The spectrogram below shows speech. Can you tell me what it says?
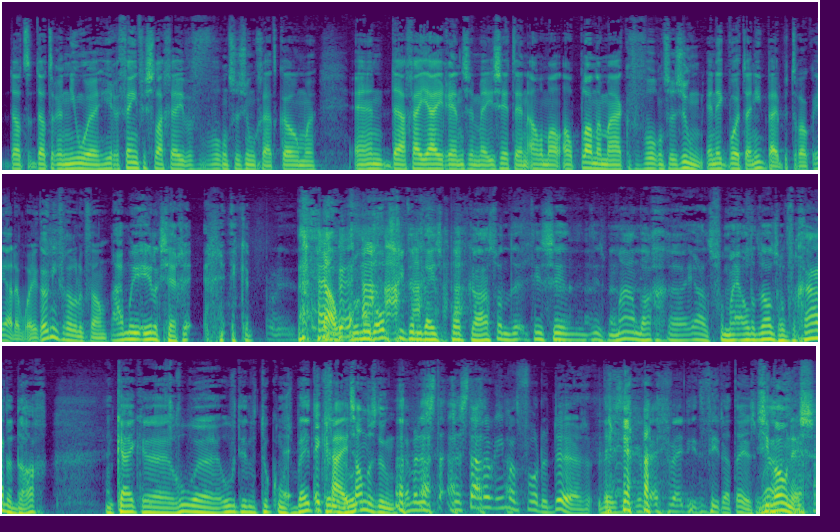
dat, dat er een nieuwe Heerenveen-verslaggever voor volgend seizoen gaat komen. En daar ga jij Renze mee zitten en allemaal al plannen maken voor volgend seizoen. En ik word daar niet bij betrokken. Ja, daar word ik ook niet vrolijk van. Nou, moet je eerlijk zeggen, ik heb, nou, we moeten opschieten met deze podcast, want het is, eh, het is maandag, ja, het is voor mij altijd wel zo'n vergaderdag. En kijken hoe we, hoe we het in de toekomst beter Ik ga kunnen iets doen. anders doen. Ja, maar er, sta- er staat ook iemand voor de deur. Dus ik weet, weet niet wie dat is. Simonis.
